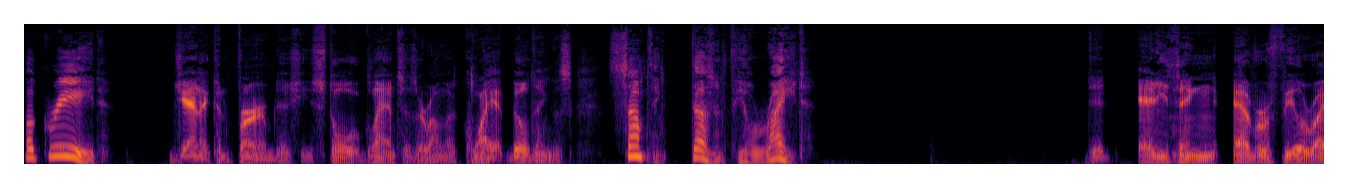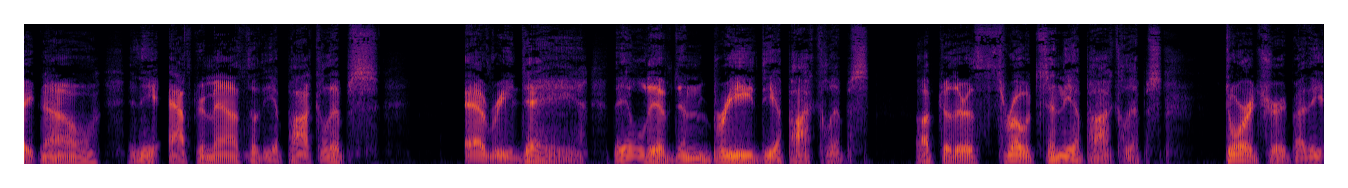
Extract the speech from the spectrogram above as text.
Agreed. Janet confirmed as she stole glances around the quiet buildings. Something doesn't feel right. Did anything ever feel right now in the aftermath of the apocalypse? Every day they lived and breathed the apocalypse, up to their throats in the apocalypse, tortured by the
